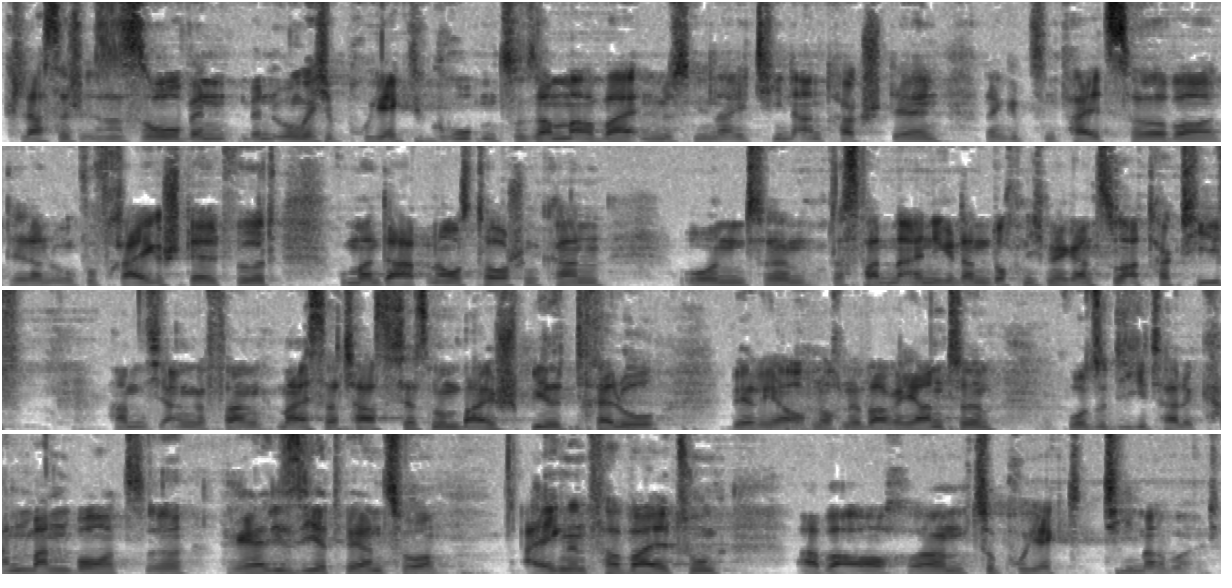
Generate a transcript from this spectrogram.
klassisch ist es so, wenn, wenn irgendwelche Projektgruppen zusammenarbeiten, müssen die in IT einen Antrag stellen, dann gibt es einen File-Server, der dann irgendwo freigestellt wird, wo man Daten austauschen kann. Und ähm, das fanden einige dann doch nicht mehr ganz so attraktiv, haben sich angefangen, Meistertask ist jetzt nur ein Beispiel, Trello wäre ja auch noch eine Variante, wo so digitale Kanban-Boards äh, realisiert werden zur eigenen Verwaltung, aber auch ähm, zur Projektteamarbeit.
